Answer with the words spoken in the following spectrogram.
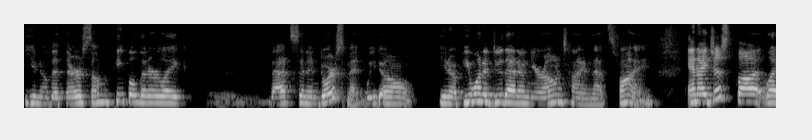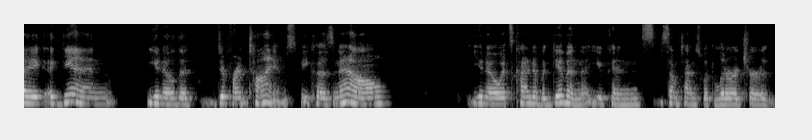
you know, that there are some people that are like, that's an endorsement. We don't, you know, if you want to do that on your own time, that's fine. And I just thought, like, again, you know the different times because now you know it's kind of a given that you can sometimes with literature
